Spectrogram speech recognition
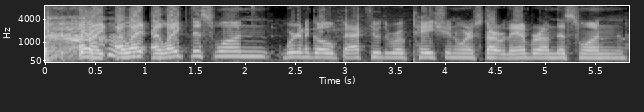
All right. I like I like this one. We're gonna go back through the rotation. We're gonna start with Amber on this one.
